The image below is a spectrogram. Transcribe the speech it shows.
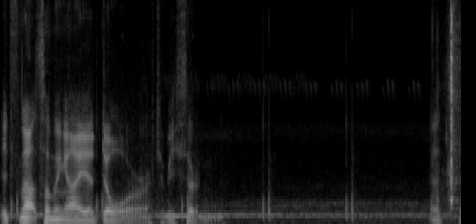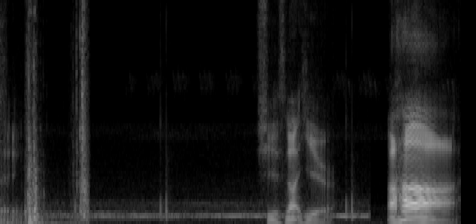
It's not something I adore, to be certain. Let's. She is not here. Aha!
